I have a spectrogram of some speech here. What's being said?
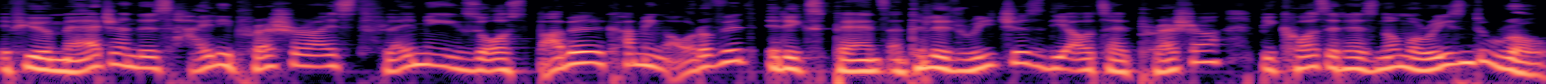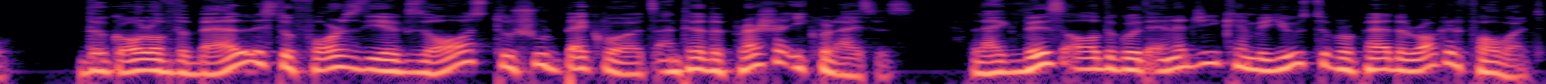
if you imagine this highly pressurized flaming exhaust bubble coming out of it, it expands until it reaches the outside pressure because it has no more reason to grow. The goal of the bell is to force the exhaust to shoot backwards until the pressure equalizes. Like this all the good energy can be used to propel the rocket forward.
